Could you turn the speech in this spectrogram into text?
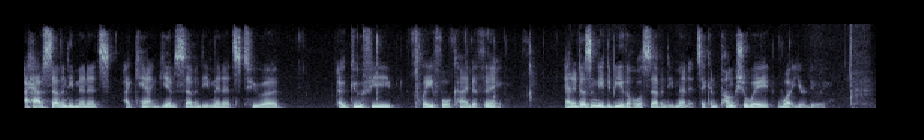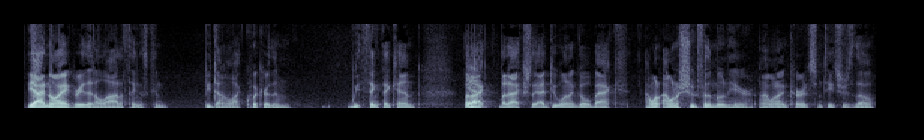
I have 70 minutes, I can't give 70 minutes to a a goofy, playful kind of thing. And it doesn't need to be the whole 70 minutes. It can punctuate what you're doing. yeah. I know. I agree that a lot of things can be done a lot quicker than we think they can. But Yeah. I, but actually, I do want to go back. I want, I want to shoot for the moon here. I want to encourage some teachers, though.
